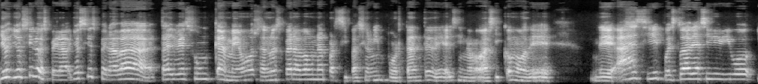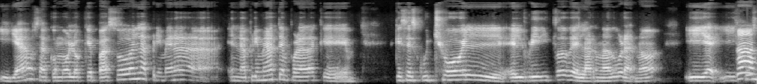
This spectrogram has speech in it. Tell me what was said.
yo, yo sí lo esperaba, yo sí esperaba tal vez un cameo, o sea, no esperaba una participación importante de él, sino así como de, de, ah, sí, pues todavía sigue vivo y ya, o sea, como lo que pasó en la primera, en la primera temporada que, que se escuchó el, el ruidito de la armadura, ¿no? Y, y ah,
